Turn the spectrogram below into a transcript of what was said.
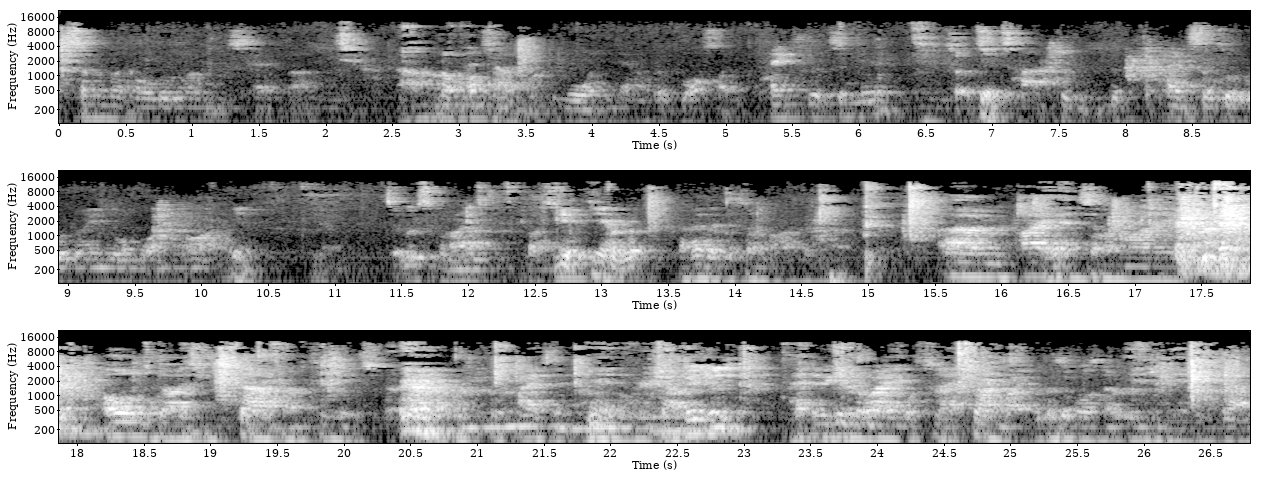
Some of my older ones have, um, not not how worn down, but lost like paint that's in there. So it's, it's hard to, the, the paint still sort of remains on one line. Yeah. So it looks like a nice plus. Yeah. Yeah. I've had that with some of my um, I had some of my old dice from Star Frontiers. I had to in rich edges. I had to be given away or slash thrown away because there was no engineering down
